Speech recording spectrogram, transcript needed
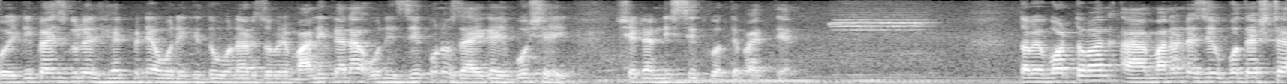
ওই ডিভাইসগুলোর হেল্প নিয়ে উনি কিন্তু ওনার জমির মালিকানা, উনি যে কোনো জায়গায় বসেই সেটা নিশ্চিত করতে পারতেন। তবে বর্তমান মাননীয় যে উপদেষ্টা,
